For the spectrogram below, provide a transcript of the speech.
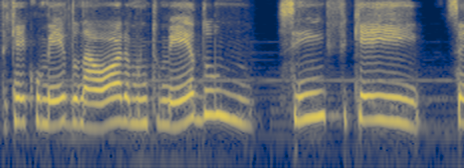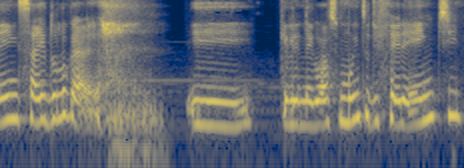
fiquei com medo na hora, muito medo. Sim, fiquei sem sair do lugar. E aquele negócio muito diferente,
